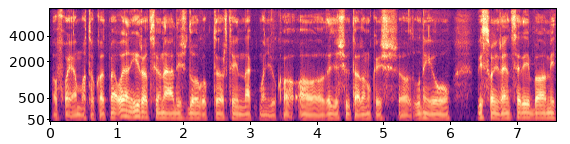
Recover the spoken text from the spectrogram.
a folyamatokat, mert olyan irracionális dolgok történnek mondjuk az Egyesült Államok és az Unió viszonyrendszerében, amit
